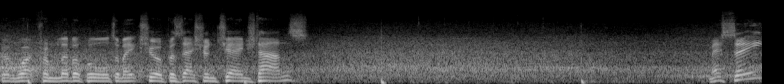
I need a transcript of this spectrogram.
Good work from Liverpool to make sure possession changed hands. Messi.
